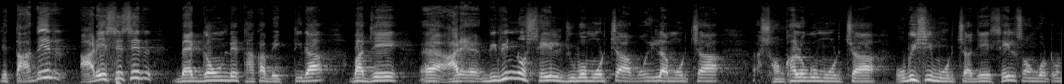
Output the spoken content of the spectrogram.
যে তাদের আরএসএস এর ব্যাকগ্রাউন্ডে থাকা ব্যক্তিরা বা যে আর বিভিন্ন সেল যুব মোর্চা মহিলা মোর্চা সংখ্যালঘু মোর্চা ওবিসি মোর্চা যে সেল সংগঠন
